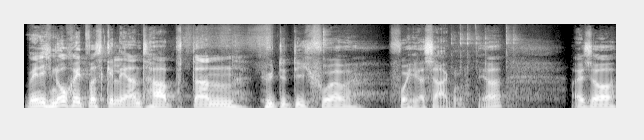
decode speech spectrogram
Wenn ich noch etwas gelernt habe, dann hüte dich vor Vorhersagen. Ja? Also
